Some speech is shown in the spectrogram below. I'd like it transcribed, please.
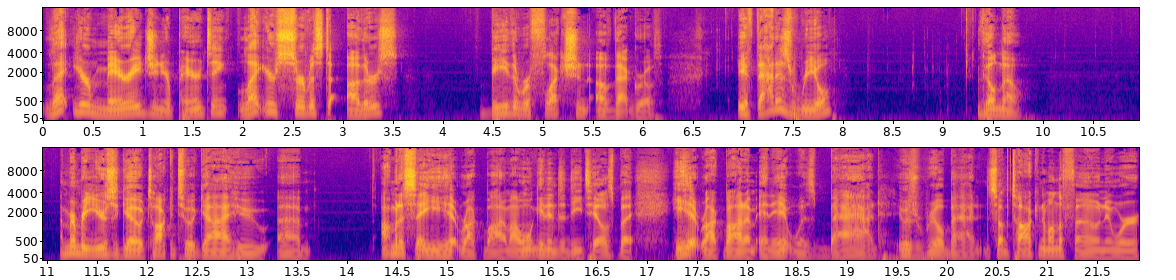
let your marriage and your parenting, let your service to others be the reflection of that growth. If that is real, they'll know. I remember years ago talking to a guy who um, I'm going to say he hit rock bottom. I won't get into details, but he hit rock bottom and it was bad. It was real bad. And so I'm talking to him on the phone and we're,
